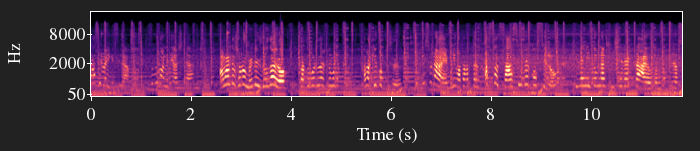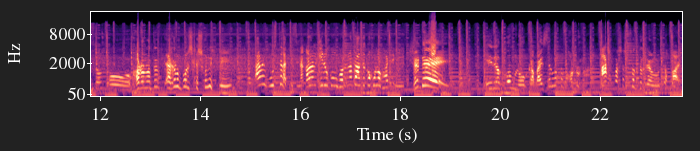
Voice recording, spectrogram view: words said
চাষের বাড়ি গেছিলাম। তুমি কনে দিয়ে আসলা? আমার একটা ছোট মিটিং ছিল যাই হোক চাকরি বাড়িতে আসলে মানে খালা কি করতেছে? কিছু না এমনি কথা কথা আচ্ছা চাষি যে করছিল কি জানি তোমরা কিসের একটা আয়োজন করতে যাচ্ছ? ও ঘটনা তো এখনও পরিষ্কার শুনিস আমি বুঝতে পারতেছি না কারণ এরকম ঘটনা তো আগে কখনো ঘটেনি। সেটাই! এইরকম নৌকা বাইসের মতো ঘটনা আশপাশের চোদ্দ গ্রামের মধ্যে হয়।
